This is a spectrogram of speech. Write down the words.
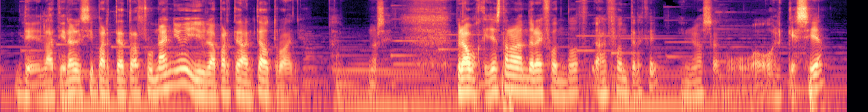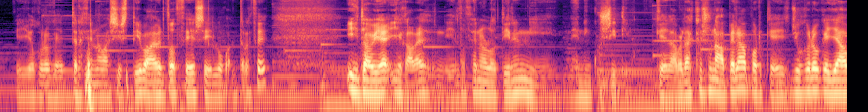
de laterales y parte de atrás un año y la parte de delante otro año no sé. Pero vamos, que ya están hablando del iPhone, 12, iPhone 13, y no o, el que sea, que yo creo que el 13 no va a existir, va a haber 12S y luego el 13. Y todavía, y el 12 no lo tienen ni en ningún sitio. Que la verdad es que es una pena porque yo creo que ya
